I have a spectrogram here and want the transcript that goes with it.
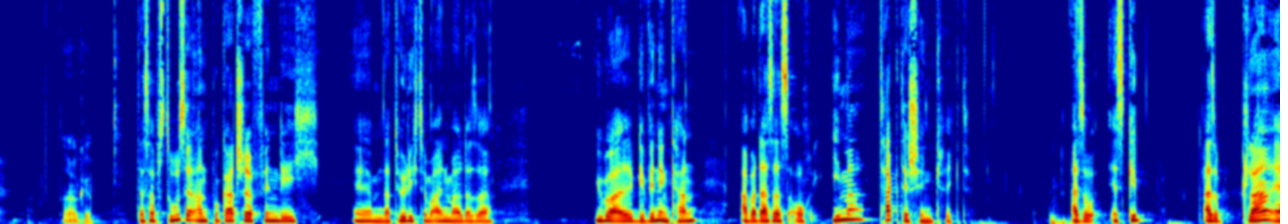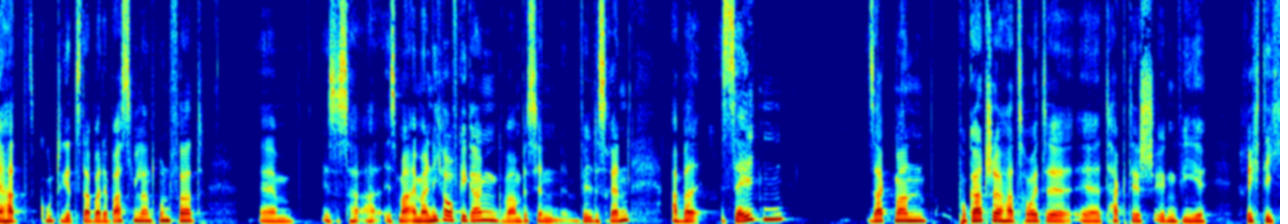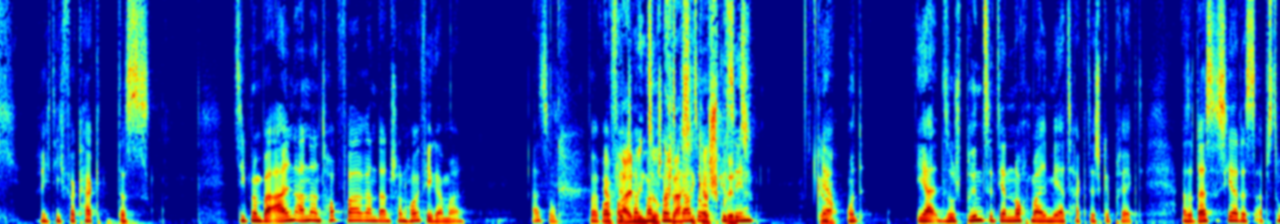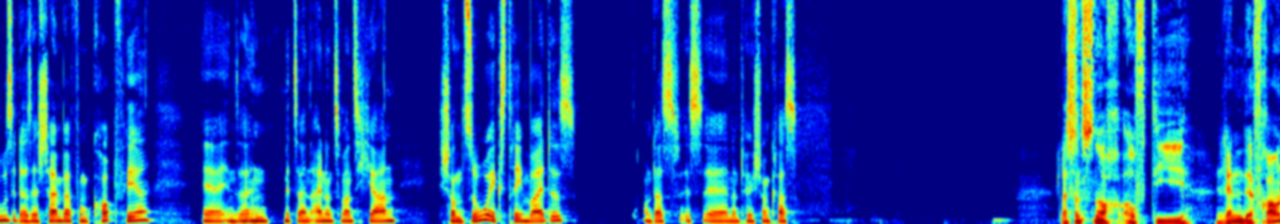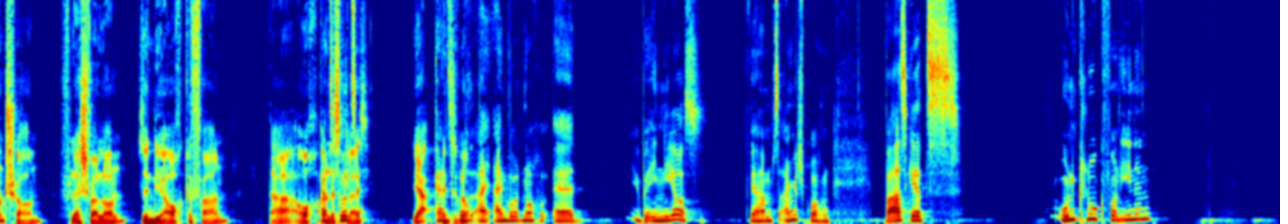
Ah, Okay. das Abstruse an Pogacar finde ich ähm, natürlich zum einen mal, dass er überall gewinnen kann, aber dass er es auch immer taktisch hinkriegt. Also es gibt, also klar, er hat gut jetzt da bei der Baskenland-Rundfahrt, ähm, ist es ist mal einmal nicht aufgegangen, war ein bisschen wildes Rennen, aber selten sagt man, Pogacar hat es heute äh, taktisch irgendwie richtig, richtig verkackt. Das sieht man bei allen anderen Topfahrern dann schon häufiger mal. Also bei Ja, vor allem hat man so schon ganz oft gesehen. Genau. Ja, und ja, so Sprints sind ja noch mal mehr taktisch geprägt. Also das ist ja das Abstruse, dass er scheinbar vom Kopf her äh, in seinen, mit seinen 21 Jahren schon so extrem weit ist. Und das ist äh, natürlich schon krass. Lass uns noch auf die Rennen der Frauen schauen. Flash Wallon sind die auch gefahren. Da auch Ganz alles kurz- gleich. Ja, Ganz kurz, noch. ein, ein Wort noch äh, über Ineos. Wir haben es angesprochen. War es jetzt unklug von Ihnen,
